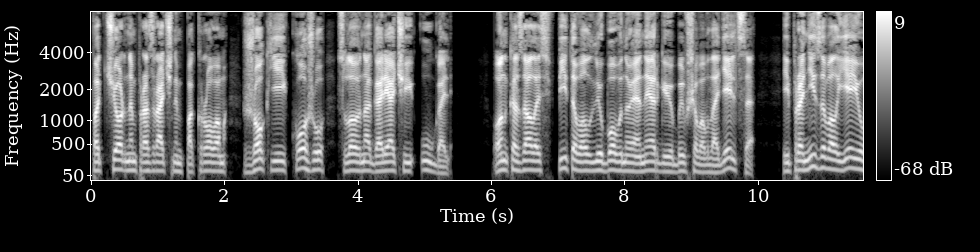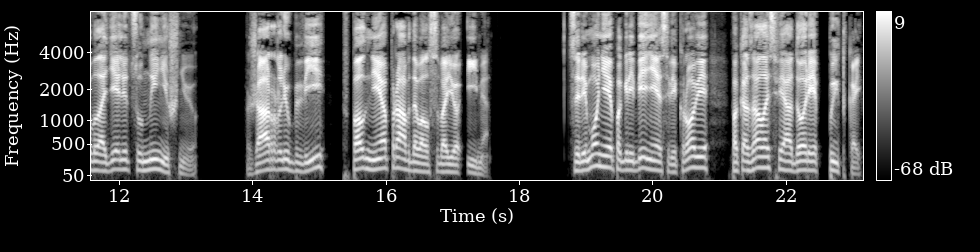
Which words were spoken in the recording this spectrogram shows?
под черным прозрачным покровом жег ей кожу, словно горячий уголь. Он, казалось, впитывал любовную энергию бывшего владельца и пронизывал ею владелицу нынешнюю. Жар любви вполне оправдывал свое имя. Церемония погребения свекрови показалась Феодоре пыткой.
